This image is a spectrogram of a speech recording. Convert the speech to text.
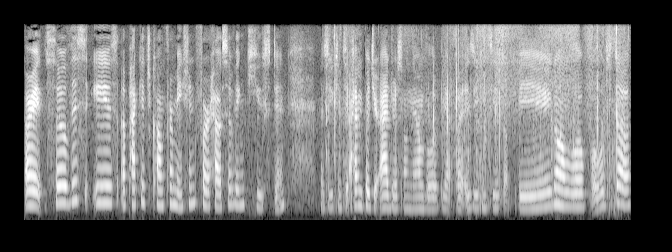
Alright, so this is a package confirmation for House of Ink Houston. As you can see, I haven't put your address on the envelope yet, but as you can see, it's a big envelope full of stuff.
